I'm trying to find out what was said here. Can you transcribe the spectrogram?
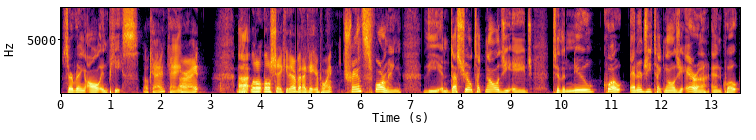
serving all in peace. Okay. Okay. All right. Uh, little, little little shaky there, but I get your point. transforming the industrial technology age to the new quote energy technology era end quote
